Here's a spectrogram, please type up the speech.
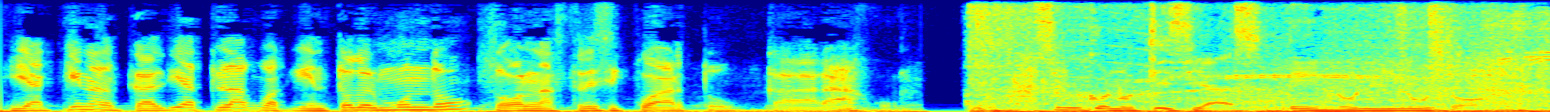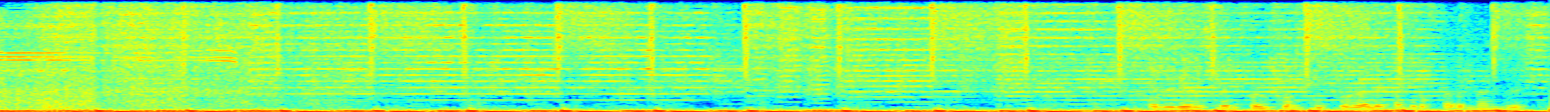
Y aquí en alcaldía Tláhuac y en todo el mundo son las tres y cuarto. Carajo. Cinco noticias en un minuto. Ser por el concurso de Alejandro Fernández.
